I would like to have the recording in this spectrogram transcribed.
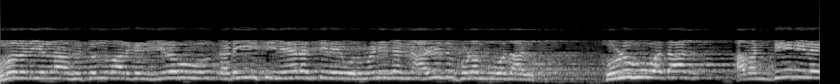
உமரடியல்லாக சொல்லுவார்கள் இரவு கடைசி நேரத்திலே ஒரு மனிதன் அழுது புலம்புவதால் தொழுகுவதால் அவன் தீனிலே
